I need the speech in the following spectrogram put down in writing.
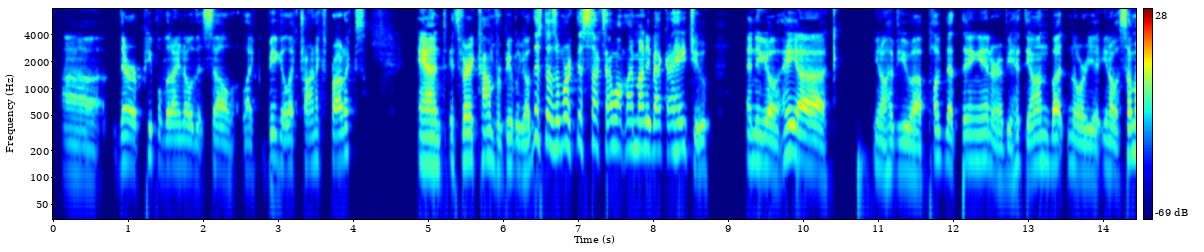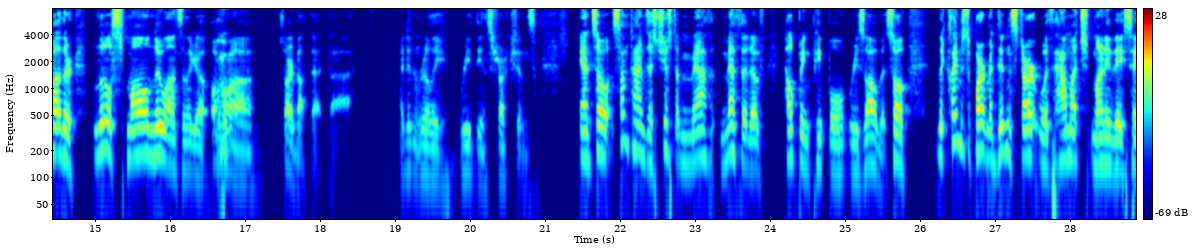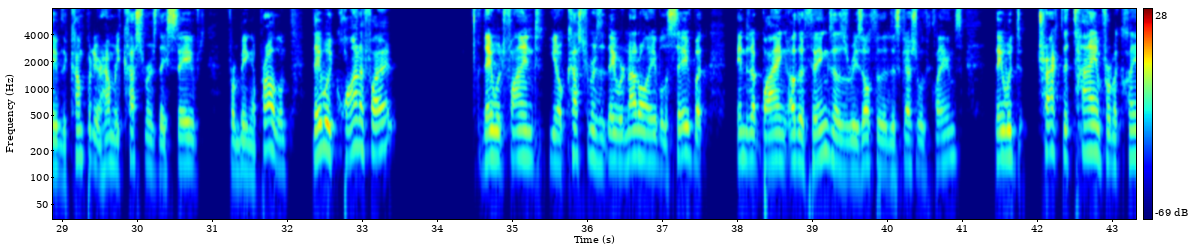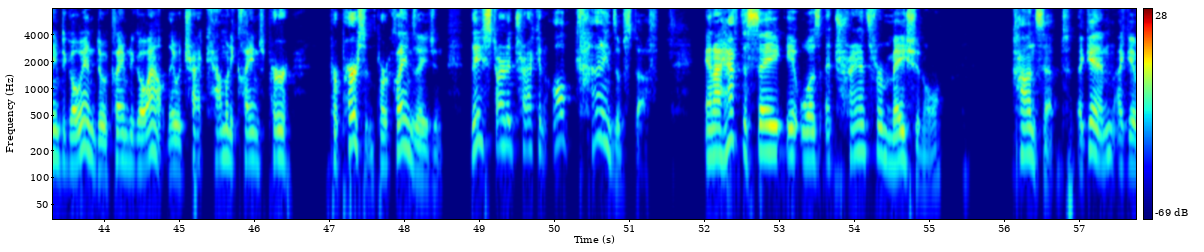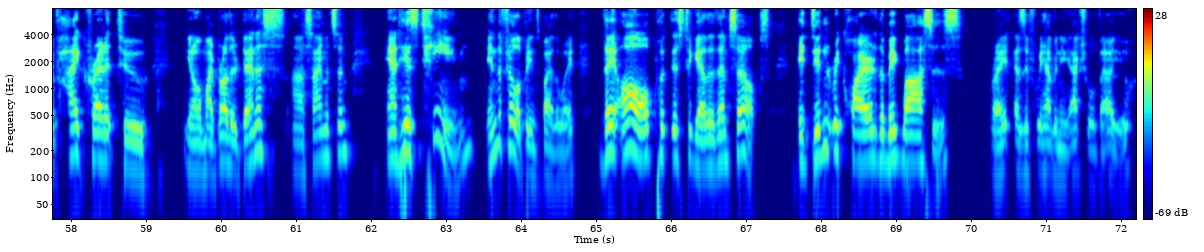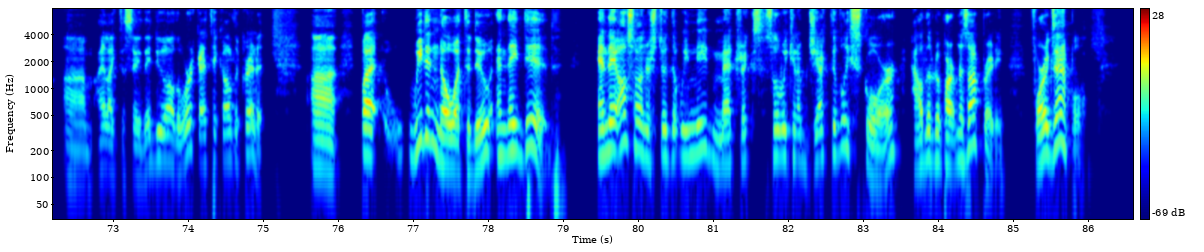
Uh, there are people that I know that sell like big electronics products, and it's very common for people to go, "This doesn't work. This sucks. I want my money back. I hate you." And you go, "Hey, uh, you know, have you uh, plugged that thing in, or have you hit the on button, or you, you know, some other little small nuance?" And they go, "Oh, uh, sorry about that. Uh, I didn't really read the instructions." And so sometimes it's just a math- method of helping people resolve it. So the claims department didn't start with how much money they saved the company or how many customers they saved from being a problem. They would quantify it. They would find, you know, customers that they were not only able to save, but ended up buying other things as a result of the discussion with claims. They would track the time from a claim to go in to a claim to go out. They would track how many claims per per person, per claims agent they started tracking all kinds of stuff. And I have to say, it was a transformational concept. Again, I give high credit to, you know, my brother Dennis uh, Simonson and his team in the Philippines. By the way, they all put this together themselves. It didn't require the big bosses, right? As if we have any actual value. Um, I like to say they do all the work. I take all the credit. Uh, but we didn't know what to do, and they did. And they also understood that we need metrics so we can objectively score how the department is operating. For example,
